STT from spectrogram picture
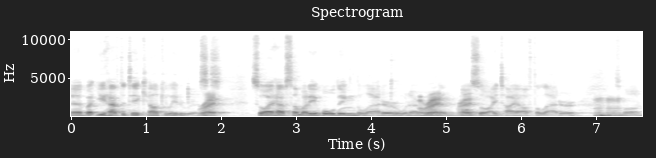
uh, but you have to take calculated risks. Right. So I have somebody holding the ladder or whatever, Right, and right. also I tie off the ladder, hmm so on.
